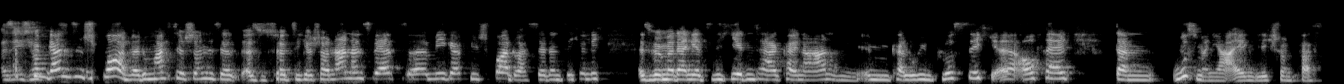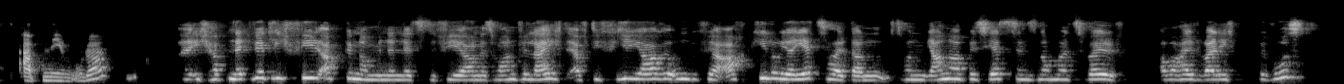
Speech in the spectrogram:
Also ich habe ganzen Sport, weil du machst ja schon, ja, also es hört sich ja schon an, als wäre es äh, mega viel Sport. Du hast ja dann sicherlich, also wenn man dann jetzt nicht jeden Tag, keine Ahnung, im Kalorienplus sich äh, aufhält, dann muss man ja eigentlich schon fast abnehmen, oder? Ich habe nicht wirklich viel abgenommen in den letzten vier Jahren. Es waren vielleicht auf die vier Jahre ungefähr acht Kilo. Ja, jetzt halt dann von Januar bis jetzt sind es nochmal zwölf. Aber halt, weil ich bewusst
